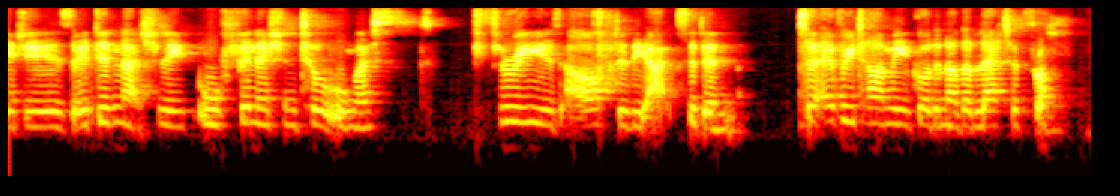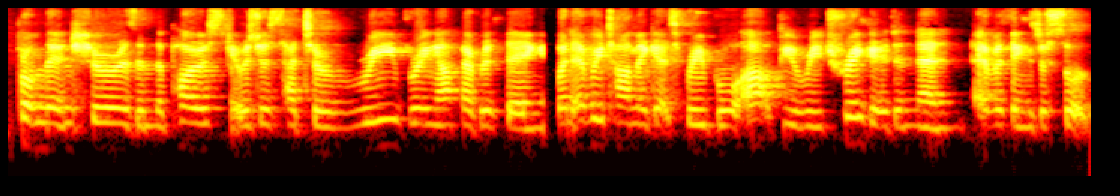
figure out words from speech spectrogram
ages. It didn't actually all finish until almost three years after the accident. So every time you got another letter from from the insurers in the post. It was just had to re bring up everything. But every time it gets re brought up, you're re triggered, and then everything just sort,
